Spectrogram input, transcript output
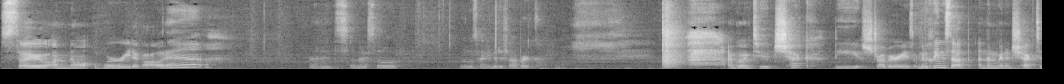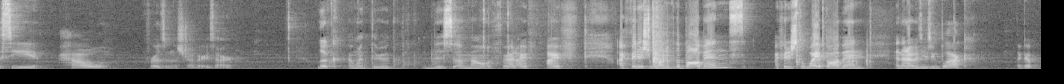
So I'm not worried about it. And it's a nice little, little tiny bit of fabric. I'm going to check the strawberries. I'm gonna clean this up and then I'm gonna check to see how frozen the strawberries are. Look, I went through this amount of thread. I've, I've, I finished one of the bobbins. I finished the white bobbin and then I was using black, like a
